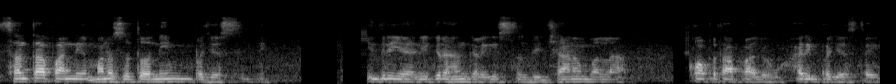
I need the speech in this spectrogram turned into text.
సంతాపాన్ని మనసుతో నియమింపజేస్తుంది ఇంద్రియ నిగ్రహం కలిగిస్తుంది. ధ్యానం వల్ల కోపతాపాలు హరింపజేస్తాయి.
